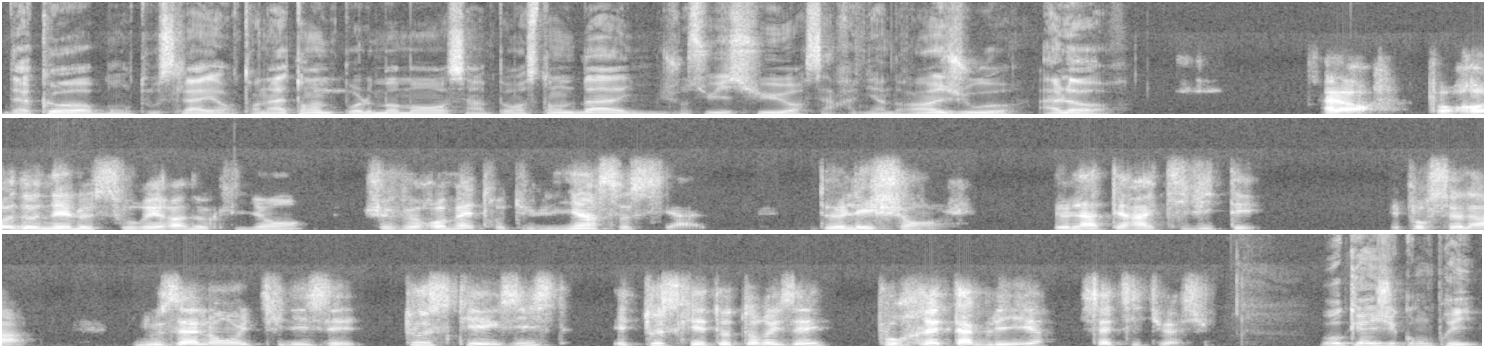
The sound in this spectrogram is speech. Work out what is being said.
D'accord, bon, tout cela est en attente pour le moment, c'est un peu en stand-by, j'en suis sûr, ça reviendra un jour. Alors alors, pour redonner le sourire à nos clients, je veux remettre du lien social, de l'échange, de l'interactivité. Et pour cela, nous allons utiliser tout ce qui existe et tout ce qui est autorisé pour rétablir cette situation. Ok, j'ai compris.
